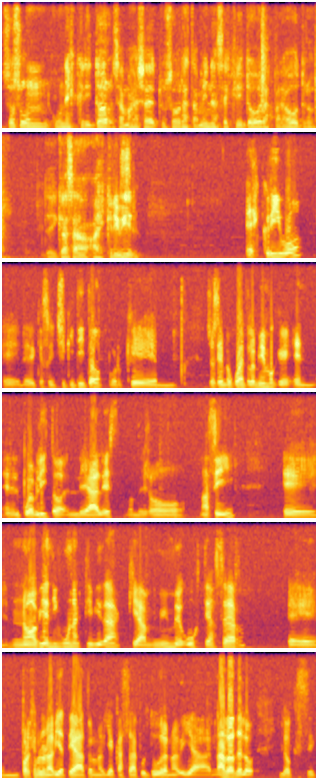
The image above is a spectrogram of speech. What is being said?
Sos un, escritor, o sea, más allá de tus obras, también has escrito obras para otros. Dedicás a, escribir. Escribo eh, desde que soy chiquitito porque mm, yo siempre cuento lo mismo que en, el pueblito, en Leales, donde yo nací, eh, no había ninguna actividad que a mí me guste hacer. Eh, por ejemplo, no había teatro, no había casa de cultura, no había nada de lo, lo que, se,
